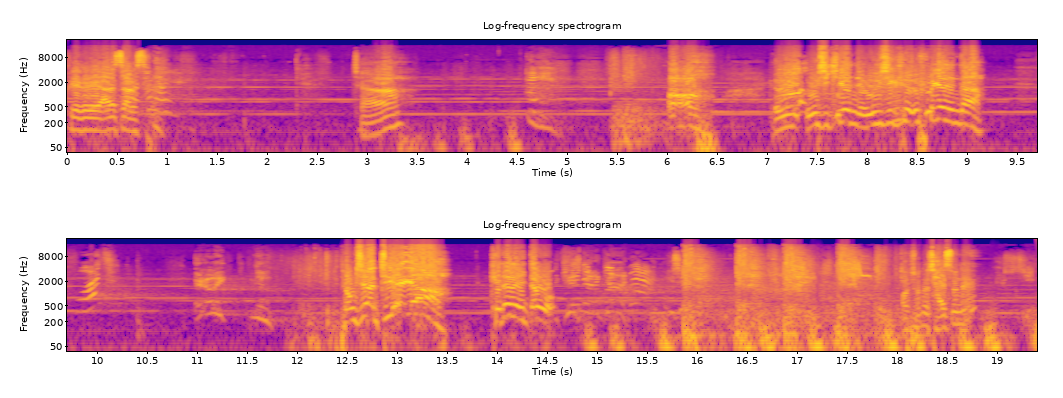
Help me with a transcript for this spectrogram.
그래 그래 알았어 알았어. Come on. 자. 의식. 의식 흐- 흐려진다. What? Ellie! 병신아 뒤에 야 계단에 있다고! 어 저거 잘 쏘네 Shit.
